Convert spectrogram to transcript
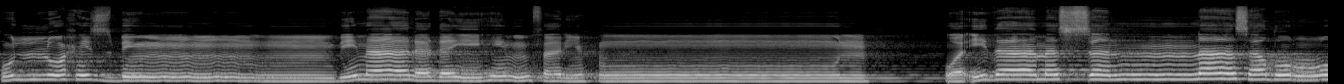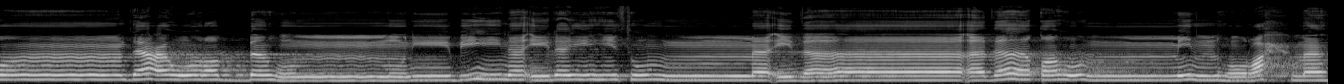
كل حزب بما لديهم فرحون. وإذا مس الناس ضر دعوا ربهم منيبين إليه ثم اذا أذاقهم منه رحمة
